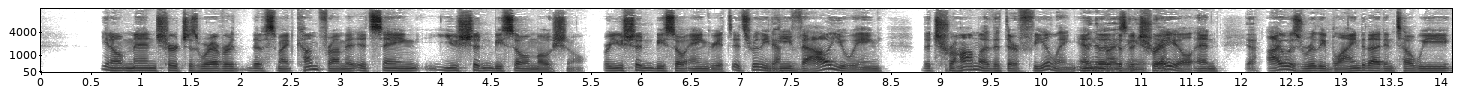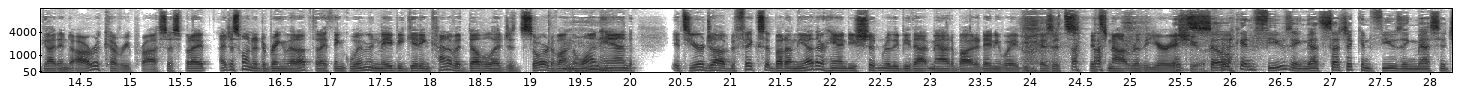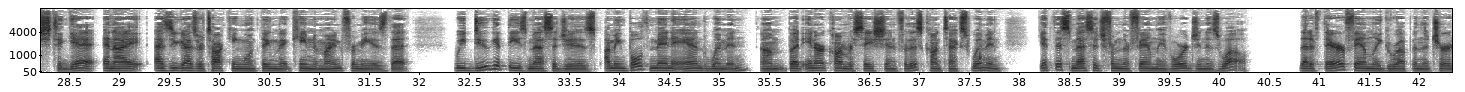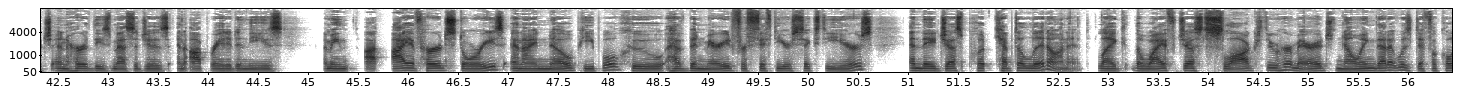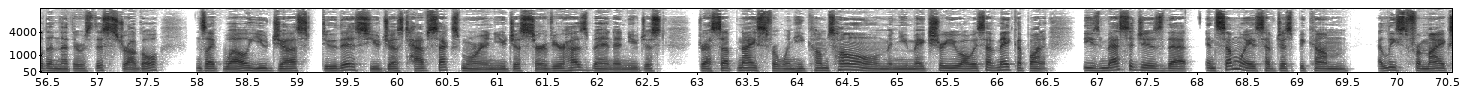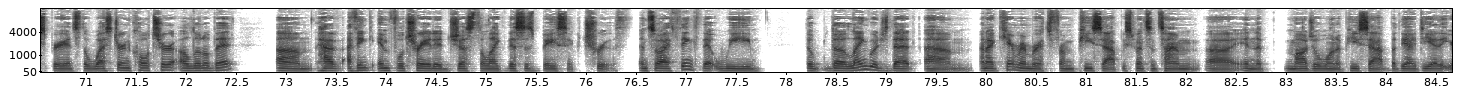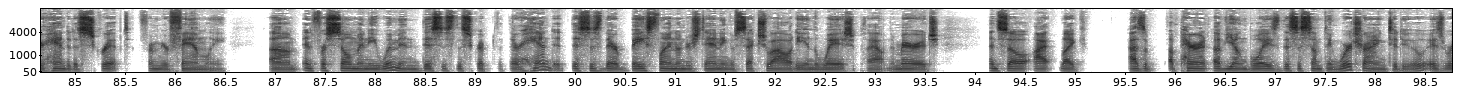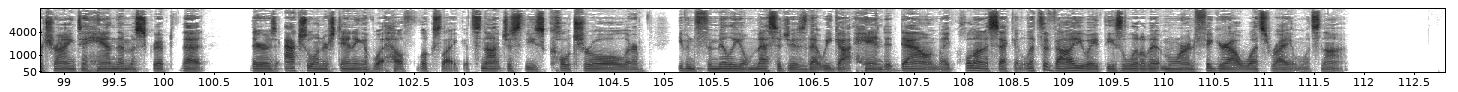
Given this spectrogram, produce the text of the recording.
you know, men, churches, wherever this might come from, it, it's saying you shouldn't be so emotional or you shouldn't be so angry. It's it's really yeah. devaluing the trauma that they're feeling and the, the, betrayal. Yeah. And yeah. I was really blind to that until we got into our recovery process. But I, I just wanted to bring that up that I think women may be getting kind of a double edged sword of on mm-hmm. the one hand, it's your job to fix it. But on the other hand, you shouldn't really be that mad about it anyway because it's it's not really your issue. It's so confusing. That's such a confusing message to get. And I, as you guys were talking, one thing that came to mind for me is that we do get these messages. I mean, both men and women. Um, but in our conversation for this context, women get this message from their family of origin as well. That if their family grew up in the church and heard these messages and operated in these, I mean, I, I have heard stories and I know people who have been married for 50 or 60 years and they just put kept a lid on it. Like the wife just slogged through her marriage knowing that it was difficult and that there was this struggle. It's like, well, you just do this, you just have sex more and you just serve your husband and you just dress up nice for when he comes home and you make sure you always have makeup on these messages that in some ways have just become at least from my experience the western culture a little bit um, have i think infiltrated just the like this is basic truth. And so i think that we the the language that um, and i can't remember it's from psap we spent some time uh, in the module one of psap but the idea that you're handed a script from your family um, and for so many women this is the script that they're handed this is their baseline understanding of sexuality and the way it should play out in their marriage and so i like as a, a, parent of young boys, this is something we're trying to do is we're trying to hand them a script that there is actual understanding of what health looks like. It's not just these cultural or even familial messages that we got handed down. Like, hold on a second, let's evaluate these a little bit more and figure out what's right and what's not.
